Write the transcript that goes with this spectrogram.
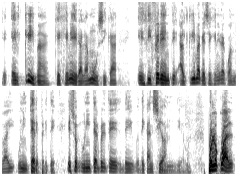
eh, el clima que genera la música es diferente al clima que se genera cuando hay un intérprete. Eso, un intérprete de, de canción, digamos. Por lo cual,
